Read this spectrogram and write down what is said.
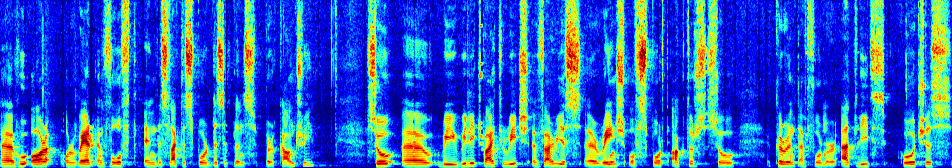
uh, who are or were involved in the selected sport disciplines per country. So uh, we really try to reach a various uh, range of sport actors, so current and former athletes, coaches,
